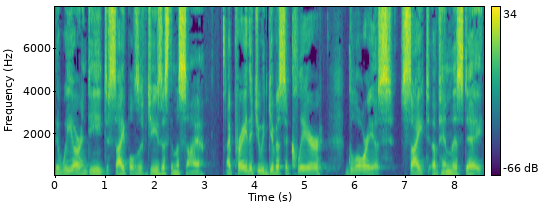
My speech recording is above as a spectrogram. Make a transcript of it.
that we are indeed disciples of Jesus the Messiah. I pray that you would give us a clear, glorious sight of him this day.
